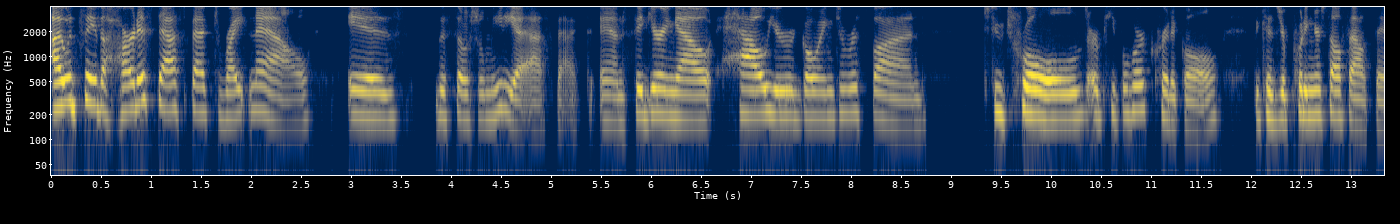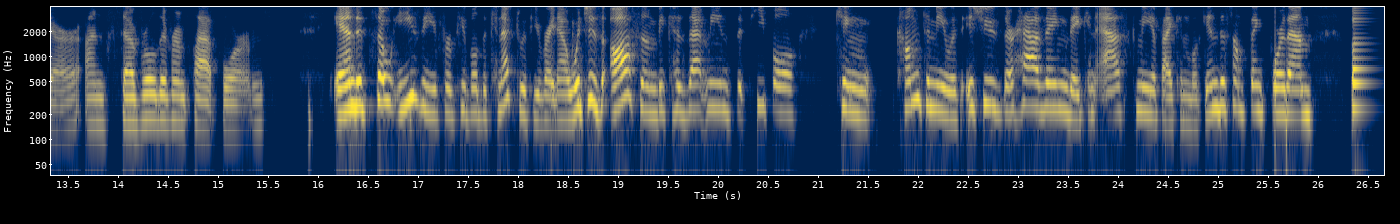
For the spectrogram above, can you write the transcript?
I would say the hardest aspect right now is the social media aspect and figuring out how you're going to respond to trolls or people who are critical because you're putting yourself out there on several different platforms. And it's so easy for people to connect with you right now, which is awesome because that means that people can come to me with issues they're having. They can ask me if I can look into something for them. But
